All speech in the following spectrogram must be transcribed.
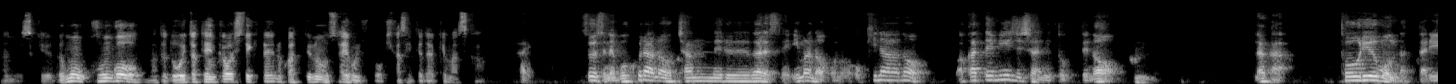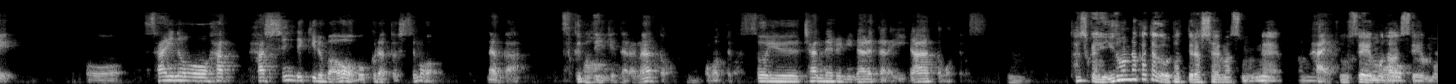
なんですけれども、今後、またどういった展開をしていきたいのかっていうのを最後にちょっとお聞かせいただけますか？そうですね。僕らのチャンネルがですね、今のこの沖縄の若手ミュージシャンにとっての、うんなんか、登竜門だったり、こう、才能をは発信できる場を僕らとしても、なんか、作っていけたらなと思ってます。そういうチャンネルになれたらいいなと思ってます。確かにいろんな方が歌ってらっしゃいますもんね。はい女性も男性も。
